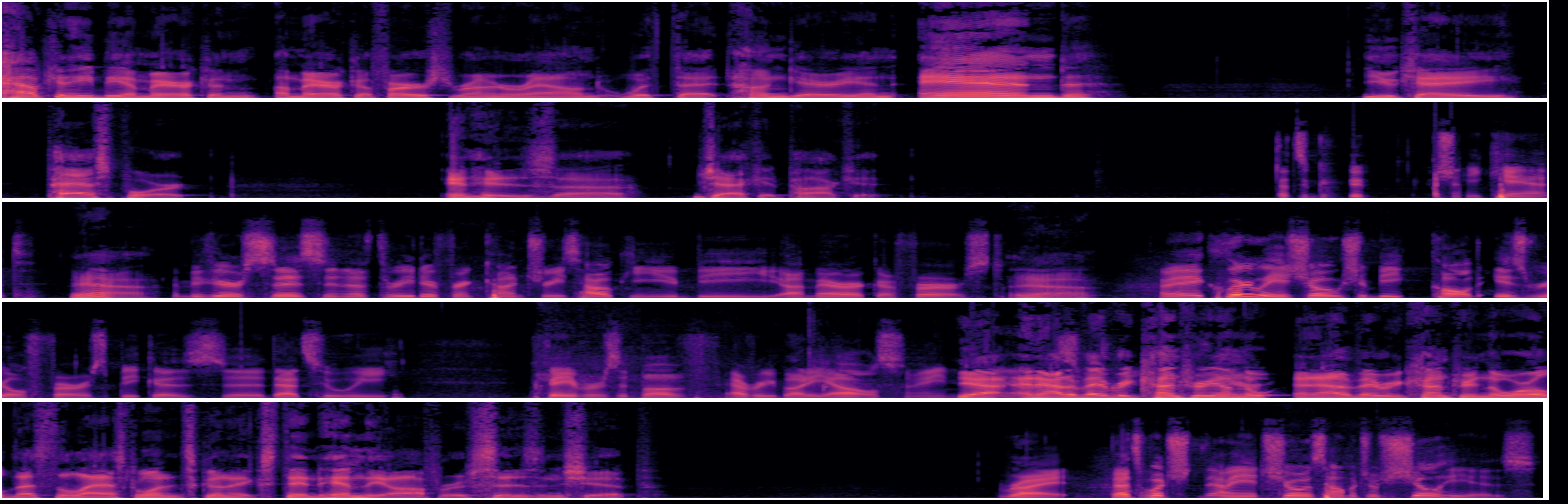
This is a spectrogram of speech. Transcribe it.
how can he be American America first running around with that Hungarian and UK passport? In his uh, jacket pocket? That's a good question. He can't. Yeah. I mean, if you're a citizen of three different countries, how can you be America first? Yeah. I mean, clearly his show should be called Israel First because uh, that's who he favors above everybody else. I mean, Yeah, you know, and out of every country on the and out of every country in the world, that's the last one that's going to extend him the offer of citizenship. right, that's what sh- I mean. It shows how much of shill he is.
